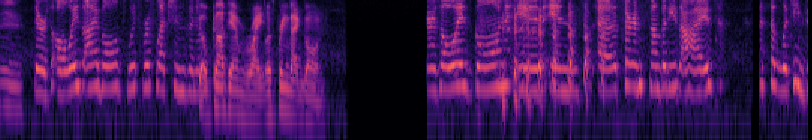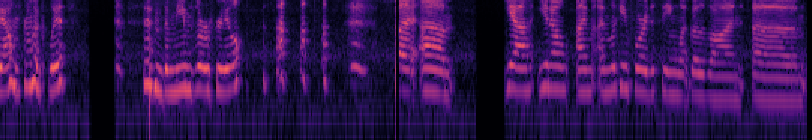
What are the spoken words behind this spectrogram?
Eh. There's always eyeballs with reflections in Yo, them. goddamn right. Let's bring back Gon. There's always gone in in uh, certain somebody's eyes, looking down from a cliff. the memes are real. but um, yeah, you know, I'm I'm looking forward to seeing what goes on. Um,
